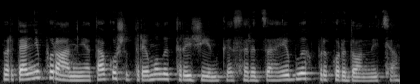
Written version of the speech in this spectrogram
Смертельні поранення також отримали три жінки. Серед загиблих прикордонниця.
